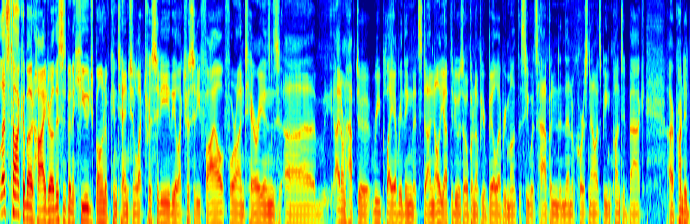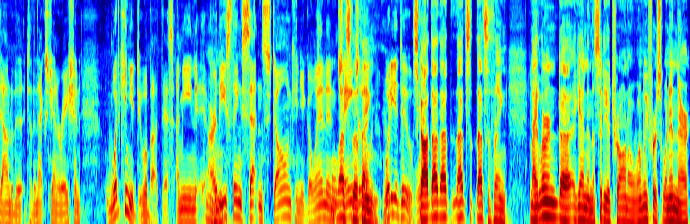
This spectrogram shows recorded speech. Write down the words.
let's talk about hydro. This has been a huge bone of contention. Electricity, the electricity file for Ontarians. Uh, I don't have to replay everything that's done. All you have to do is open up your bill every month to see what's happened, and then, of course, now it's being punted back or punted down to the to the next generation what can you do about this? I mean, mm. are these things set in stone? Can you go in and well, change the them? Thing. What do you do, Scott? That, that that's that's the thing. And I learned uh, again in the city of Toronto when we first went in there.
